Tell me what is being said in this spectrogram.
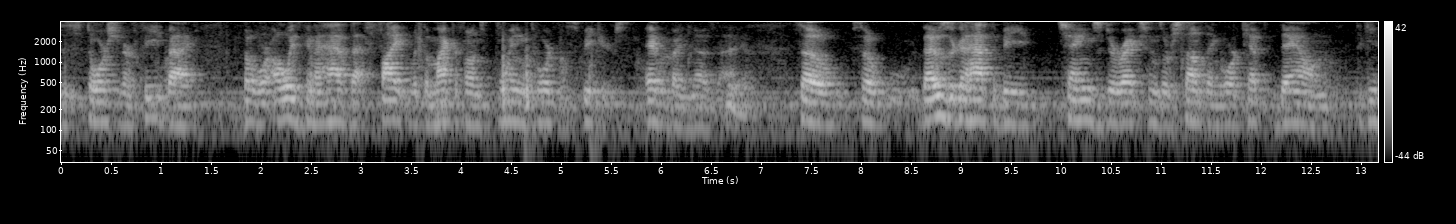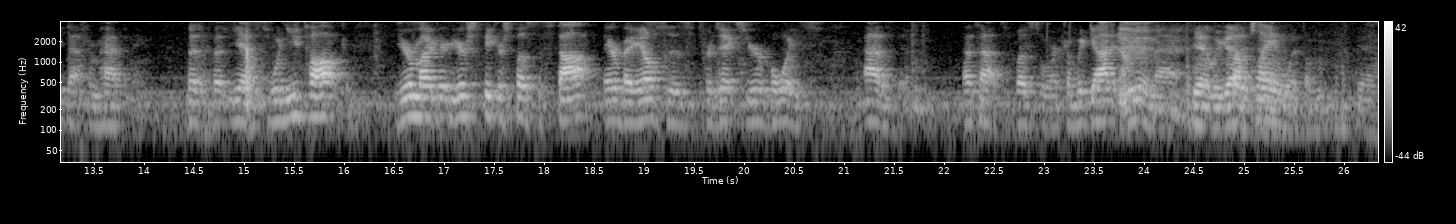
distortion or feedback. But we're always gonna have that fight with the microphones pointing towards the speakers. Everybody knows that. Yeah. So, so those are gonna have to be changed directions or something, or kept down to keep that from happening. But, but yes, when you talk, your micro, your speaker's supposed to stop, everybody else's projects your voice out of them. That's how it's supposed to work, and we got it doing that. Yeah, we got it By playing doing with them.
